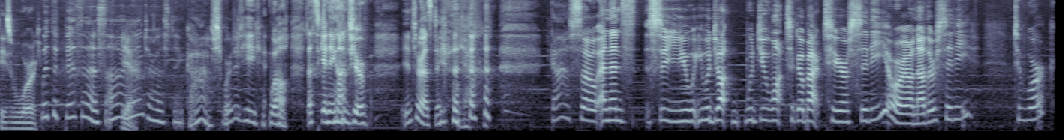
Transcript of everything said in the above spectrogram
his work. With the business. Oh, Yeah. interesting. Gosh, where did he? Well, that's getting onto your interesting. Yeah. Gosh, so and then so you you would would you want to go back to your city or another city to work?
